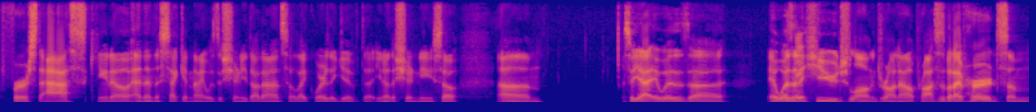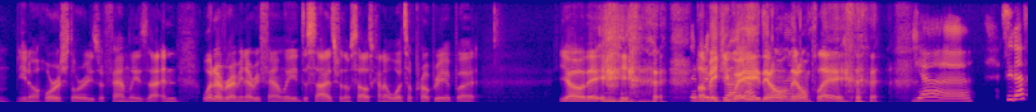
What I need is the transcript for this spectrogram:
first ask, you know, and then the second night was the shirni dadan, so like where they give the you know the shirni. So, um, so yeah, it was uh, it wasn't a huge, long, drawn out process, but I've heard some you know horror stories of families that and whatever. I mean, every family decides for themselves kind of what's appropriate, but. Yo, they yeah, They they'll really make you wait. They don't. They don't play. Yeah. See, that's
